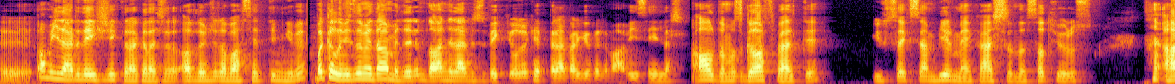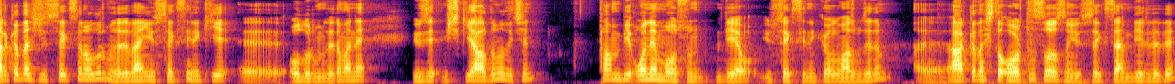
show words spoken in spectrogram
Ee, ama ileride değişecektir arkadaşlar. Az önce de bahsettiğim gibi. Bakalım izlemeye devam edelim. Daha neler bizi bekliyor olacak hep beraber görelim abi. İyi seyirler. Aldığımız Glass Belt'i 181M karşılığında satıyoruz. Arkadaş 180 olur mu dedi. Ben 182 e, olur mu dedim. Hani 172 aldığımız için tam bir onem olsun diye 182 olmaz mı dedim. E, arkadaş da ortası olsun 181 dedi.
